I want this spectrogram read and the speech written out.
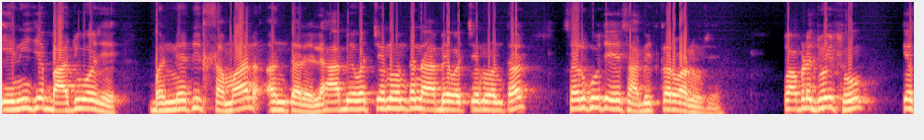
એની જે બાજુઓ છે બંનેથી સમાન અંતરે, એટલે આ બે વચ્ચેનું અંતર ને આ બે વચ્ચેનું અંતર સરખું છે એ સાબિત કરવાનું છે. તો આપણે જોઈશું કે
